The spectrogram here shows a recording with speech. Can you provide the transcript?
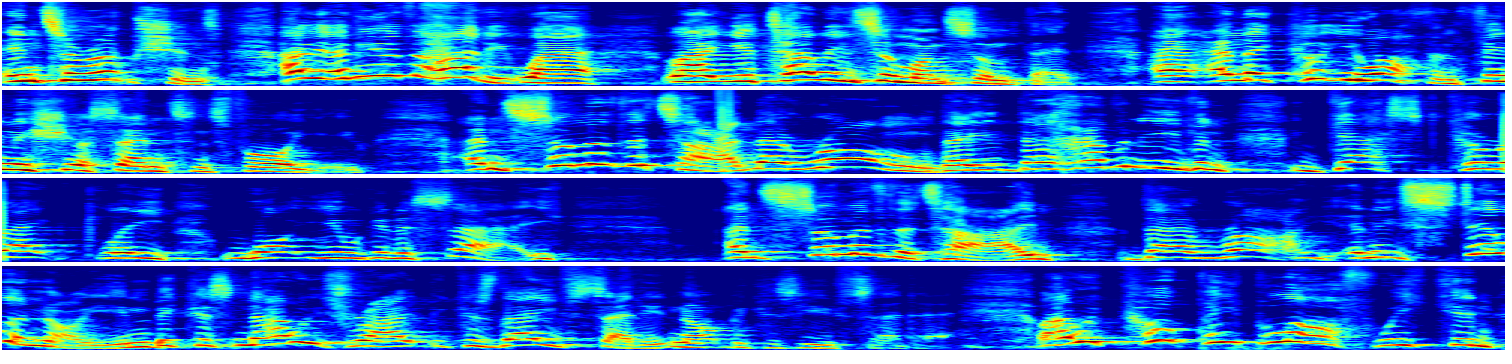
Interruptions. Have you ever had it where, like, you're telling someone something uh, and they cut you off and finish your sentence for you? And some of the time they're wrong. They, they haven't even guessed correctly what you were going to say. And some of the time, they're right. And it's still annoying because now it's right because they've said it, not because you've said it. Like we cut people off. We can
